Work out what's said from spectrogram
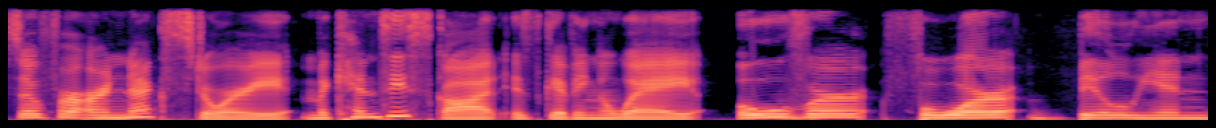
So, for our next story, Mackenzie Scott is giving away over $4 billion.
